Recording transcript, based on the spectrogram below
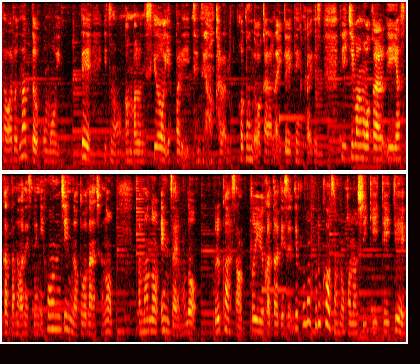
伝わるなと思っていつも頑張るんですけどやっぱり全然わからないほとんどわからないという展開です。で一番わかりやすかったのはですね日本人の登壇者の天野エンザイムの古川さんという方ですでこの古川さんのお話聞いていて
